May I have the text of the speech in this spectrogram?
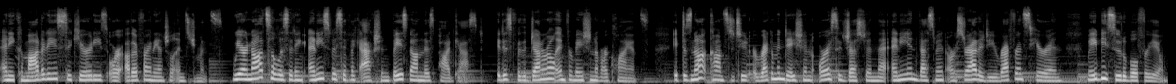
any commodities, securities, or other financial instruments. We are not soliciting any specific action based on this podcast. It is for the general information of our clients. It does not constitute a recommendation or a suggestion that any investment or strategy referenced herein may be suitable for you.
